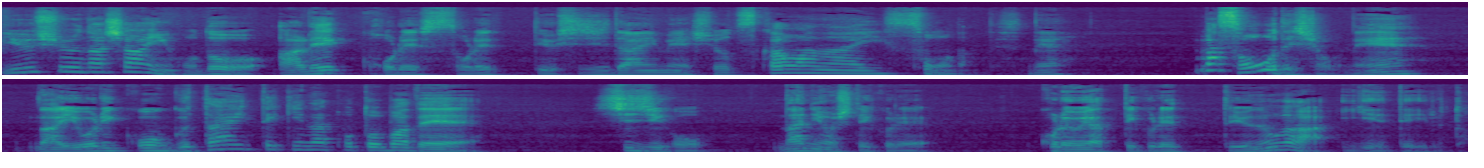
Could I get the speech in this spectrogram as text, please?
優秀な社員ほどあれこれそれっていう指示代名詞を使わないそうなんですね。まあそうでしょうね。だよりこう具体的な言葉で指示を何をしてくれこれをやってくれっていうのが言えていると。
